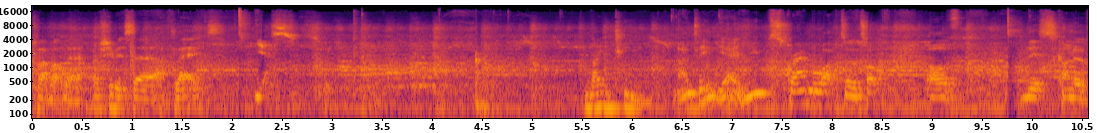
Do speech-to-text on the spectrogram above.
climb up there. I assume it's uh, athletics. Yes. 19. 19? Yeah, you scramble up to the top of this kind of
